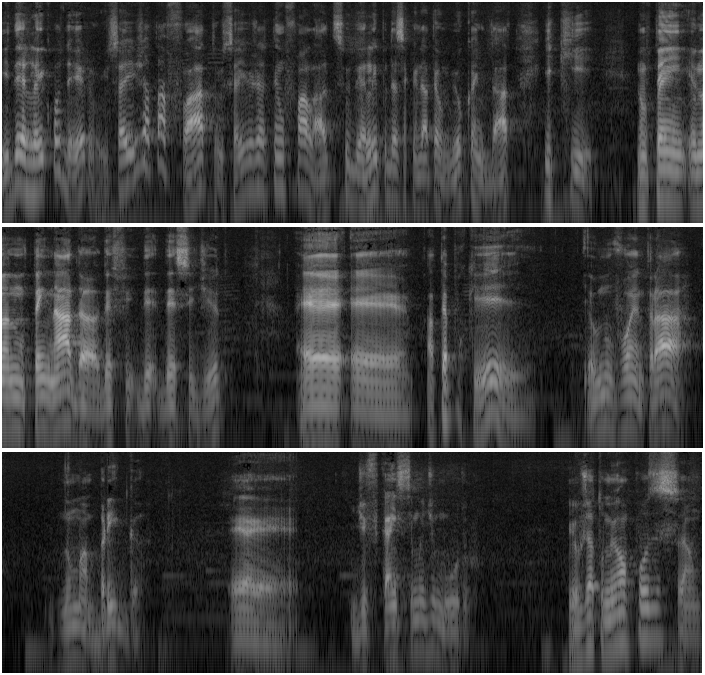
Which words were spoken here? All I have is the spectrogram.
E Derlei Cordeiro. Isso aí já está fato, isso aí eu já tenho falado. Se o Derlei pudesse ser candidato, é o meu candidato, e que não tem, não tem nada de- decidido. É, é, até porque eu não vou entrar numa briga é, de ficar em cima de muro. Eu já tomei uma posição.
